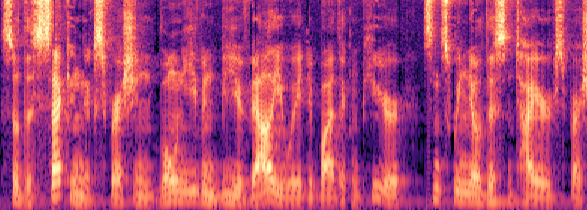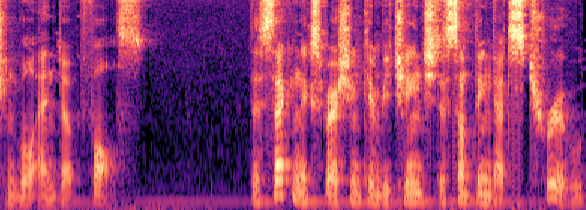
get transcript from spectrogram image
so the second expression won't even be evaluated by the computer since we know this entire expression will end up false. The second expression can be changed to something that's true,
